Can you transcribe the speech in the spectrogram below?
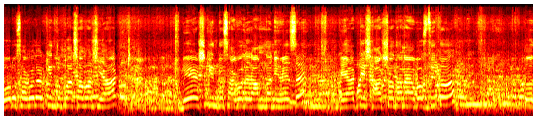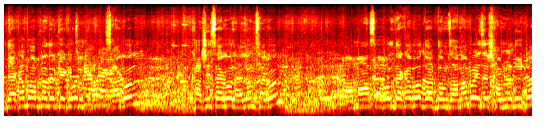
গরু ছাগলের কিন্তু পাশাপাশি হাট। বেশ কিন্তু ছাগলের আমদানি হয়েছে। এই হাটটি সারসা থানায় অবস্থিত। তো দেখাবো আপনাদেরকে কিছু ছাগল, খাসি ছাগল, হেলন ছাগল। ছাগল দেখাবো দরদম জানাব, এই যে সামনে দুইটা।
